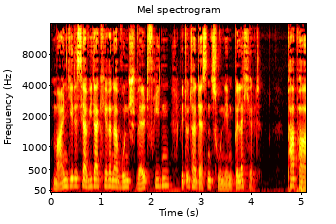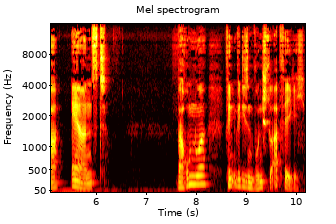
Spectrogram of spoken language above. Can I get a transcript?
Mein jedes Jahr wiederkehrender Wunsch Weltfrieden wird unterdessen zunehmend belächelt. Papa, ernst? Warum nur finden wir diesen Wunsch so abwegig?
